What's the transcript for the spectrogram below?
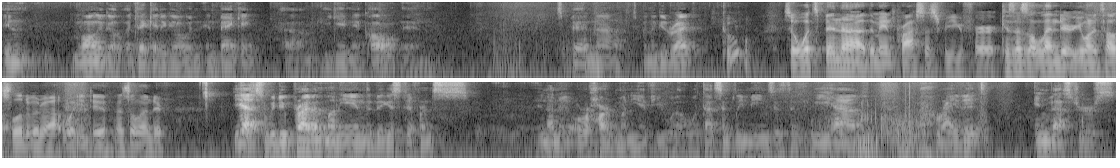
in long ago, a decade ago, in, in banking, um, he gave me a call, and it's been uh, it's been a good ride. Cool. So, what's been uh, the main process for you for? Because as a lender, you want to tell us a little bit about what you do as a lender? Yeah, so we do private money, and the biggest difference or hard money, if you will. What that simply means is that we have private investors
